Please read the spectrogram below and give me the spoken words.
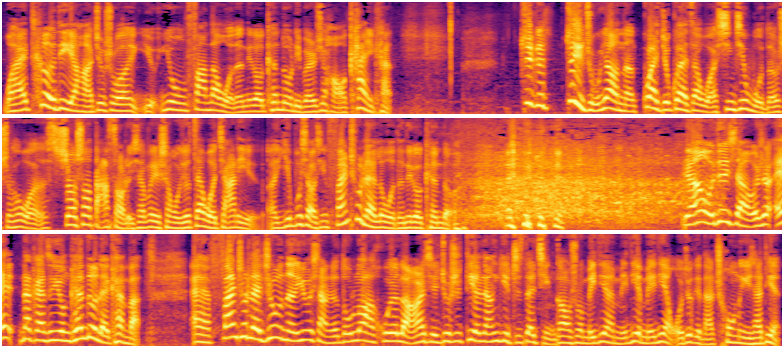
我还特地哈就说用用放到我的那个 Kindle 里边去好好看一看。这个最主要呢，怪就怪在我星期五的时候，我稍稍打扫了一下卫生，我就在我家里呃一不小心翻出来了我的那个 Kindle，然后我就想，我说哎，那干脆用 Kindle 来看吧，哎，翻出来之后呢，又想着都落灰了，而且就是电量一直在警告说没电没电没电，我就给它充了一下电，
